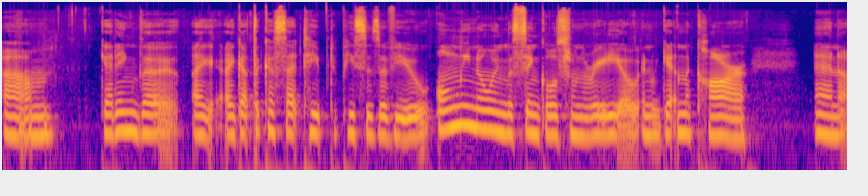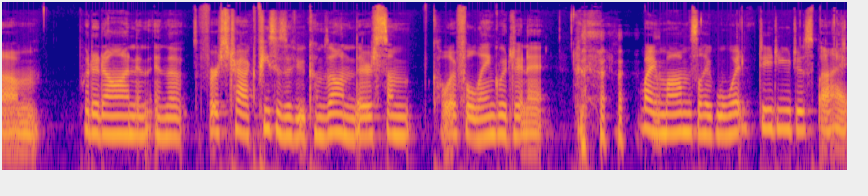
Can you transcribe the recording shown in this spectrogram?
um, getting the I, I got the cassette tape to Pieces of You, only knowing the singles from the radio, and get in the car and um, put it on. And, and the first track, Pieces of You, comes on. And there's some colorful language in it. My mom's like, "What did you just buy?"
